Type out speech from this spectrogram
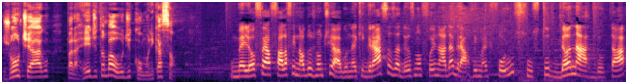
João Tiago, para a Rede Tambaú de Comunicação. O melhor foi a fala final do João Tiago, né? Que graças a Deus não foi nada grave, mas foi um susto danado, tá?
